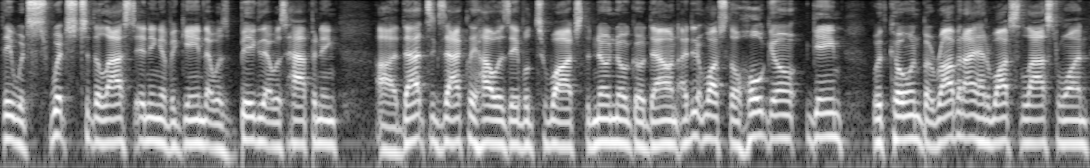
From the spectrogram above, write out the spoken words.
they would switch to the last inning of a game that was big that was happening. Uh, that's exactly how I was able to watch the no no go down. I didn't watch the whole go- game with Cone, but Rob and I had watched the last one.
